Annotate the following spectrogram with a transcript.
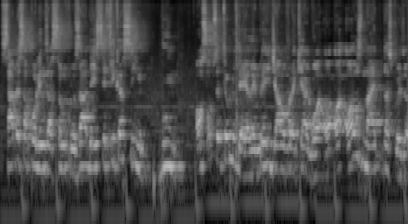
Sabe essa polinização cruzada? Aí você fica assim, bum. Ó, só pra você ter uma ideia, eu lembrei de Álvaro aqui agora. Ó os naipes das coisas.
